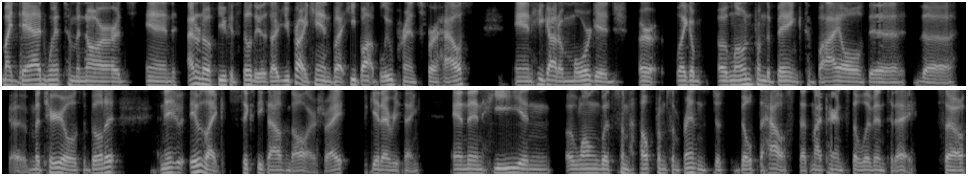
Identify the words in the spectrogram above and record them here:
my dad went to Menards, and I don't know if you could still do this. You probably can, but he bought blueprints for a house, and he got a mortgage or like a, a loan from the bank to buy all the the uh, materials to build it, and it it was like sixty thousand dollars, right, to get everything. And then he and along with some help from some friends, just built the house that my parents still live in today. So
